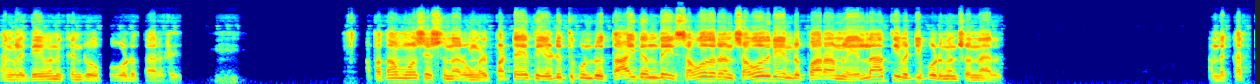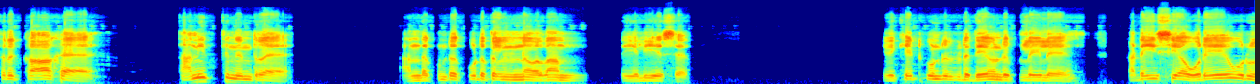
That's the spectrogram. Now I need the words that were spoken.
தங்களை தேவனுக்கென்று ஒப்பு கொடுத்தார்கள். அப்பதான் மோசே சொன்னார் உங்கள் பட்டயத்தை எடுத்துக்கொண்டு தாய் தந்தை சகோதரன் சகோதரி என்று பாராமல் எல்லாத்தையும் வெட்டி போடுங்கன்னு சொன்னார். அந்த கத்தருக்காக தனித்து நின்ற அந்த குண்ட கூட்டத்தில் நின்றவர் தான் எலியேசர். இதை கேட்டுக்கொண்டிருக்கிற தேவனுடைய பிள்ளைகளே கடைசியா ஒரே ஒரு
